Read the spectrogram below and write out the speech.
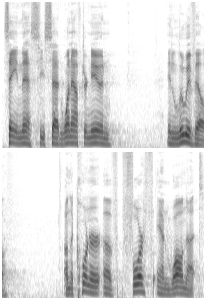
saying this. He said, One afternoon in Louisville, on the corner of 4th and Walnut,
